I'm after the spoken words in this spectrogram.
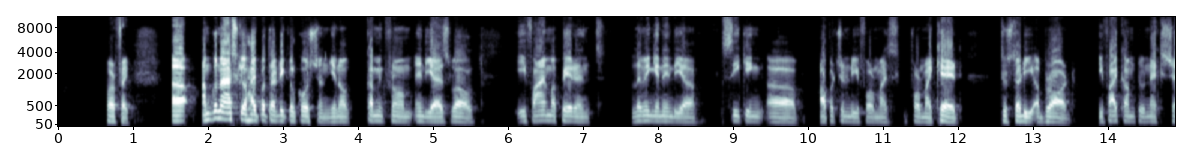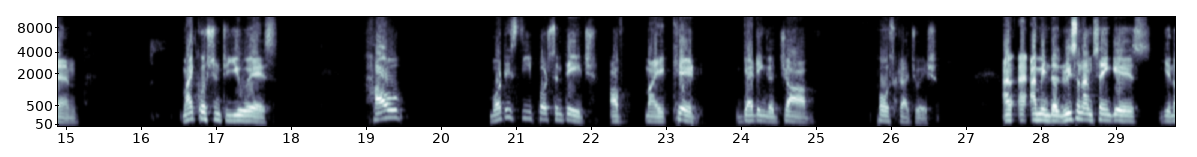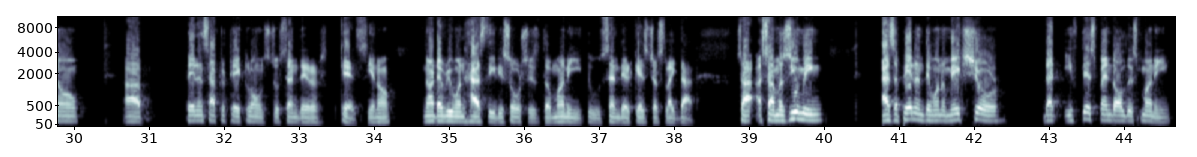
Perfect. Uh, I'm going to ask you a hypothetical question. You know, coming from India as well, if I'm a parent living in India seeking uh, opportunity for my for my kid to study abroad, if I come to next gen, my question to you is, how what is the percentage of my kid getting a job post graduation? I, I, mean, the reason I'm saying is, you know, uh, parents have to take loans to send their kids, you know, not everyone has the resources, the money to send their kids just like that. So, so I'm assuming as a parent, they want to make sure that if they spend all this money,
